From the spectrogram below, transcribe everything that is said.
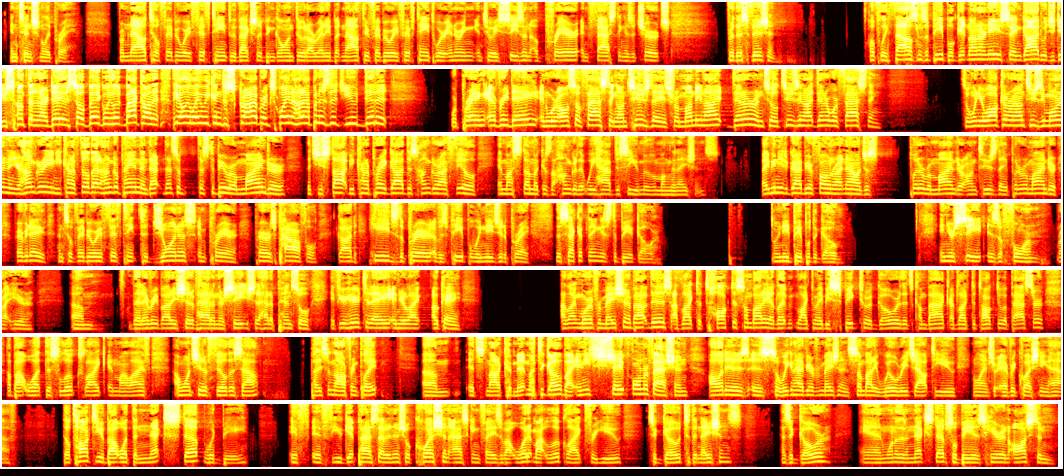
Intentionally pray. From now till February 15th, we've actually been going through it already, but now through February 15th, we're entering into a season of prayer and fasting as a church for this vision. Hopefully, thousands of people getting on our knees saying, God, would you do something in our day that's so big? We look back on it. The only way we can describe or explain how it happened is that you did it. We're praying every day, and we're also fasting on Tuesdays from Monday night dinner until Tuesday night dinner. We're fasting. So when you're walking around Tuesday morning and you're hungry and you kind of feel that hunger pain, then that, that's, a, that's to be a reminder that you stop. You kind of pray, God, this hunger I feel in my stomach is the hunger that we have to see you move among the nations. Maybe you need to grab your phone right now and just Put a reminder on Tuesday. Put a reminder for every day until February 15th to join us in prayer. Prayer is powerful. God heeds the prayer of his people. We need you to pray. The second thing is to be a goer. We need people to go. In your seat is a form right here um, that everybody should have had in their seat. You should have had a pencil. If you're here today and you're like, okay, I'd like more information about this. I'd like to talk to somebody. I'd like to maybe speak to a goer that's come back. I'd like to talk to a pastor about what this looks like in my life. I want you to fill this out, place in the offering plate. Um, it's not a commitment to go by any shape, form, or fashion. All it is is so we can have your information and somebody will reach out to you and will answer every question you have. They'll talk to you about what the next step would be if, if you get past that initial question asking phase about what it might look like for you to go to the nations as a goer. And one of the next steps will be is here in Austin,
